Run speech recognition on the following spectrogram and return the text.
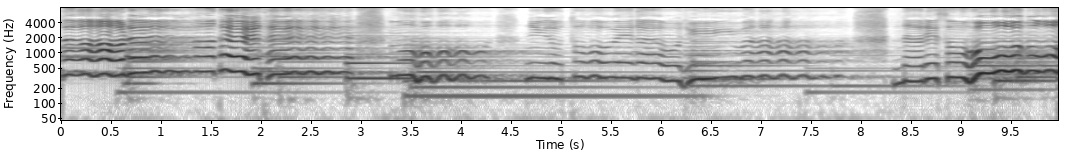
がれ果ててもう二度と笑顔にはなれそうも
